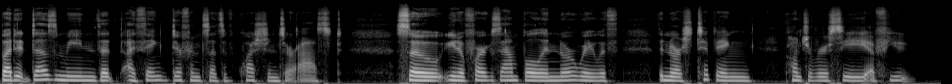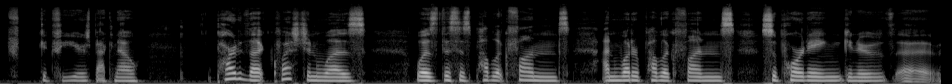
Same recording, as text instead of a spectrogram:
but it does mean that I think different sets of questions are asked. So, you know, for example, in Norway with the Norse tipping controversy a few good few years back now, part of that question was was this is public funds and what are public funds supporting you know uh,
